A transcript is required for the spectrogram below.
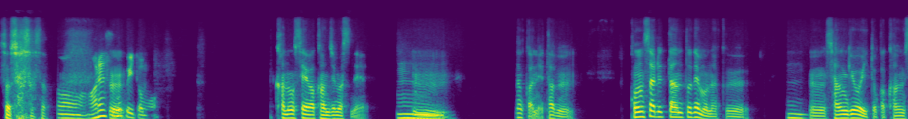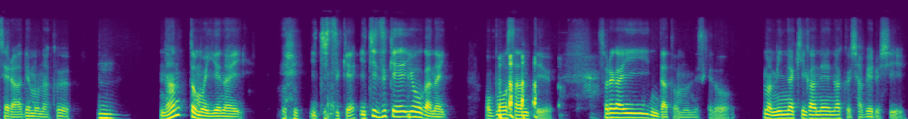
そうそうそうそう。うん、あれすごくいいと思可能性は感じますね。う。んん。なんかね、多分、コンサルタントでもなく、うん。うん、産業医とかカウンセラーでもなく、うん。何とも言えない 位置づけ位置づけようがないお坊さんっていう それがいいんだと思うんですけどまあみんな気兼ねなく喋るし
